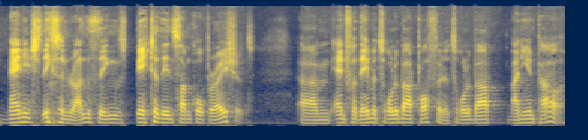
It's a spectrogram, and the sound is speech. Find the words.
manage things and run things better than some corporations. Um, and for them, it's all about profit. It's all about money and power.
